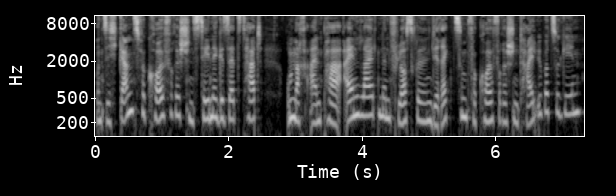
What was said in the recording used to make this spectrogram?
und sich ganz verkäuferisch in Szene gesetzt hat, um nach ein paar einleitenden Floskeln direkt zum verkäuferischen Teil überzugehen?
